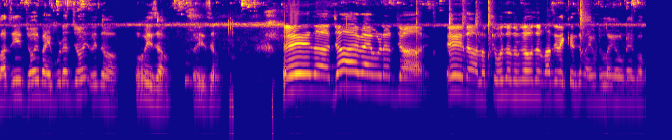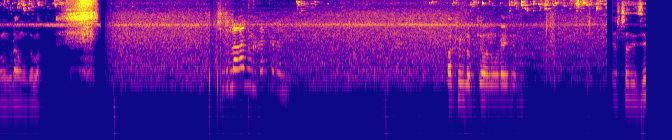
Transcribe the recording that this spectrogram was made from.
বাজি জয় ভাই বুড়ার জয় ওই দেখো ওই যাও ওই যাও এই দা জয় ভাই বুড়ার জয়। এই দা লক্ষ্মী পূজা দুর্গা পূজার বাজি রেখেছে ভাই বুড়ার লাগে উড়াই বাখন উড়ামো চলো। পাখি লক্ষ্মী বান উড়াইছে। চেষ্টা দিছে।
